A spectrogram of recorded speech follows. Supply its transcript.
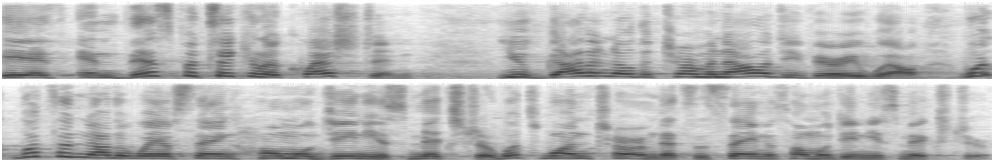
is in this particular question, you've got to know the terminology very well. What, what's another way of saying homogeneous mixture? What's one term that's the same as homogeneous mixture?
